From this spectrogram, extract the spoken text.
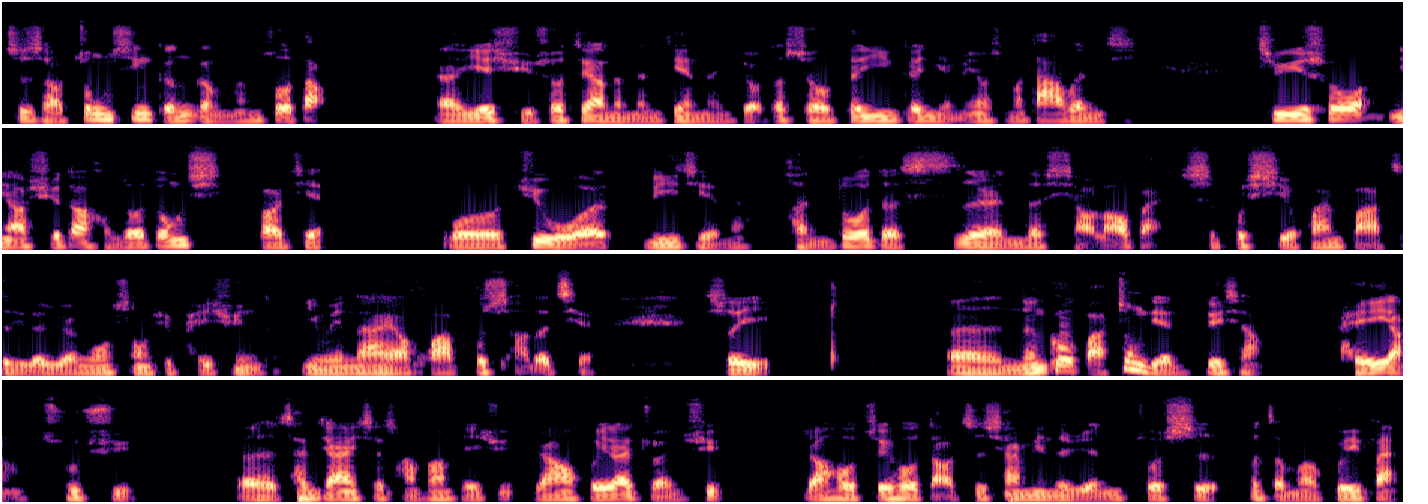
至少忠心耿耿能做到。呃，也许说这样的门店呢，有的时候跟一跟也没有什么大问题。至于说你要学到很多东西，抱歉，我据我理解呢，很多的私人的小老板是不喜欢把自己的员工送去培训的，因为那要花不少的钱。所以，呃，能够把重点对象培养出去，呃，参加一些厂方培训，然后回来转训，然后最后导致下面的人做事不怎么规范，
